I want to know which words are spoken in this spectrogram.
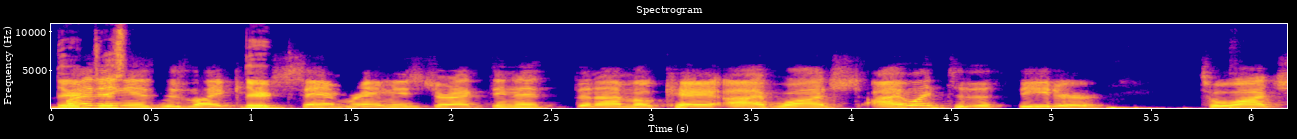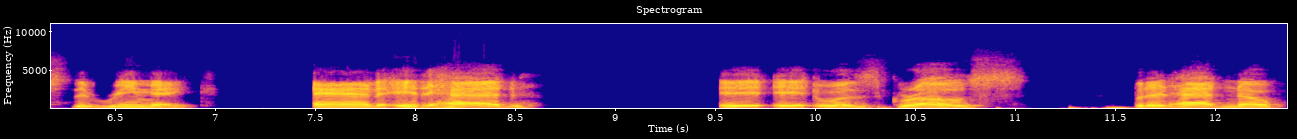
They're My just thing is, is like they're- if Sam Raimi's directing it, then I'm okay. I watched. I went to the theater to watch the remake, and it had, it, it was gross, but it had no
